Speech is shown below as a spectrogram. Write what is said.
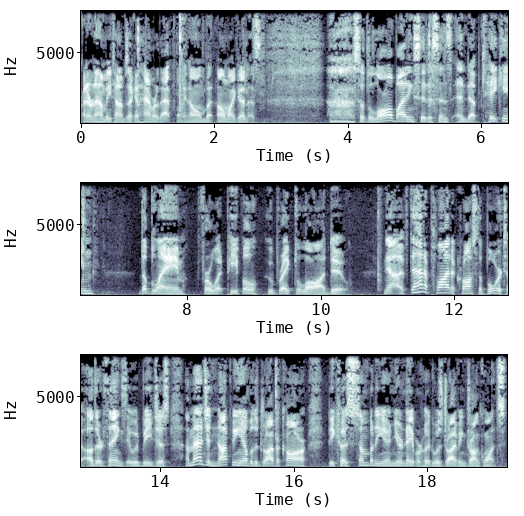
I don't know how many times I can hammer that point home, but oh my goodness. so the law abiding citizens end up taking the blame for what people who break the law do. Now, if that applied across the board to other things, it would be just imagine not being able to drive a car because somebody in your neighborhood was driving drunk once.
